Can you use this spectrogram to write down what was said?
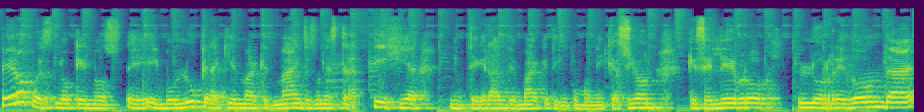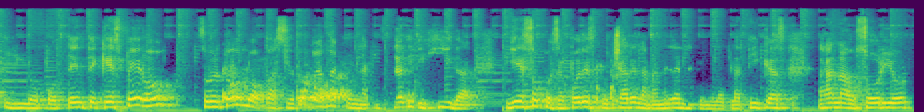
pero pues lo que nos eh, involucra aquí en Market Minds es una estrategia integral de marketing y comunicación que celebro lo redonda y lo potente que es, pero sobre todo lo apasionada con la que está dirigida. Y eso pues se puede escuchar en la manera en la que me lo platicas, Ana Osorio,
